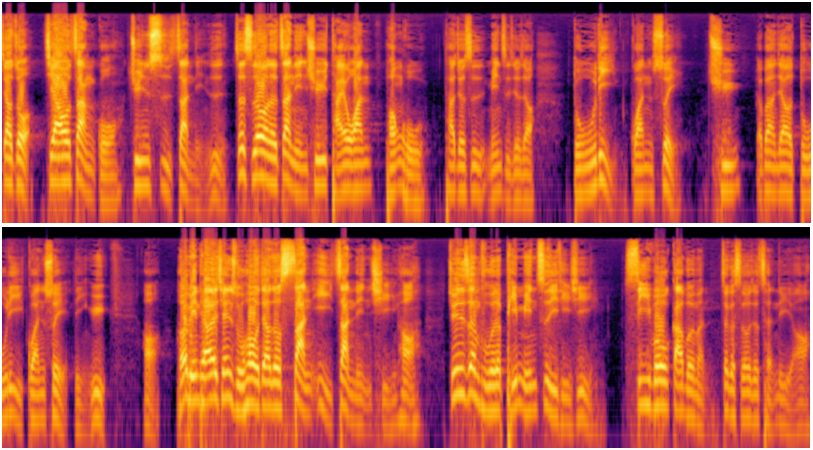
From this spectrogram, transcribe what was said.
叫做交战国军事占领日，这时候呢，占领区台湾、澎湖，它就是名字就叫独立关税区，要不然叫独立关税领域。哦，和平条约签署后，叫做善意占领期。哈，军事政府的平民治理体系 （civil government） 这个时候就成立了啊。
